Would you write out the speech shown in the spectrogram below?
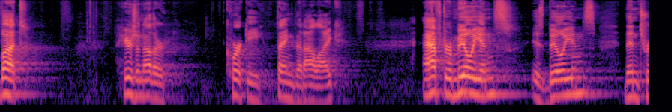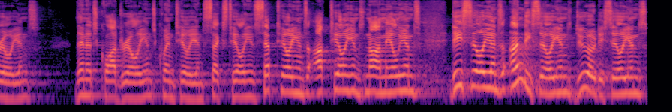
but here's another quirky thing that I like. After millions is billions, then trillions, then it's quadrillions, quintillions, sextillions, septillions, octillions, nonillions, decillions, undecillions, duodecillions,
